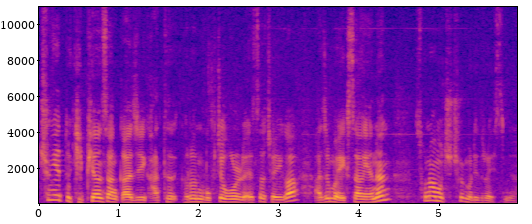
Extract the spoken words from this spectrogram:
충해 또 기피 현상까지 같은 그런 목적을 해서 저희가 아즈모 액상에는 소나무 추출물이 들어 있습니다.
